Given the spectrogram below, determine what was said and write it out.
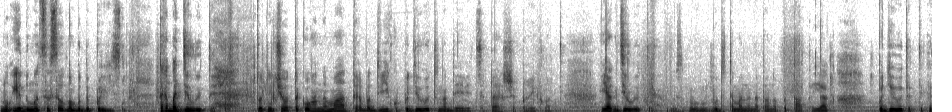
Ну, я думаю, це все одно буде полізно. Треба ділити. Тут нічого такого нема. Треба двійку поділити на 9. Це перший приклад. Як ділити? Ви будете мене, напевно, питати. Як поділити таке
